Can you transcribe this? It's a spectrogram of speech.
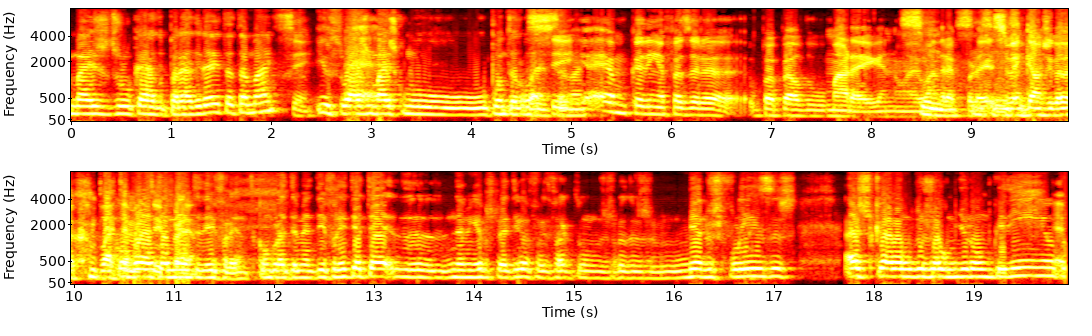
mais deslocado para a direita também, Sim. e o Soares é. mais como o ponta de lança. Sim, é? é? um bocadinho a fazer a, o papel do Marega, não é? Sim, o André Pereira, sim, se bem que é um jogador completamente, completamente diferente. diferente. Completamente diferente, e até na minha perspectiva foi de facto um dos jogadores menos felizes Acho que ao longo do jogo melhorou um bocadinho. É,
